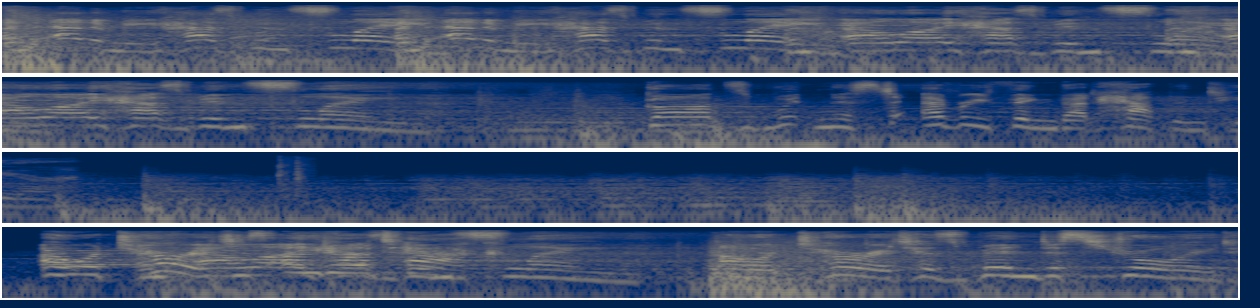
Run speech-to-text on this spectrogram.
An enemy has been slain! An enemy has been slain! An ally has been slain! An ally has been slain! Gods witnessed everything that happened here. Our turret is under attack! Slain. Our turret has been destroyed.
